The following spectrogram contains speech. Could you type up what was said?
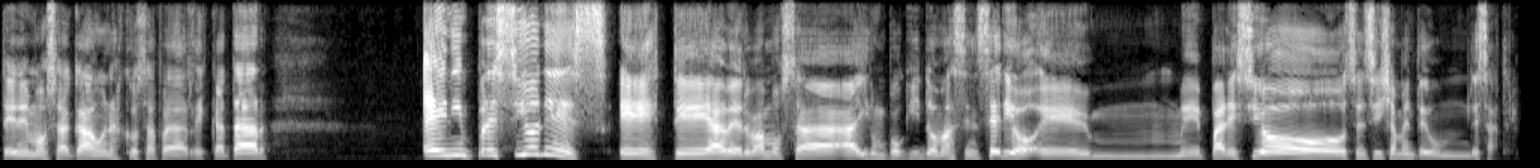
Tenemos acá unas cosas para rescatar. En impresiones, este, a ver, vamos a, a ir un poquito más en serio. Eh, me pareció sencillamente un desastre.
